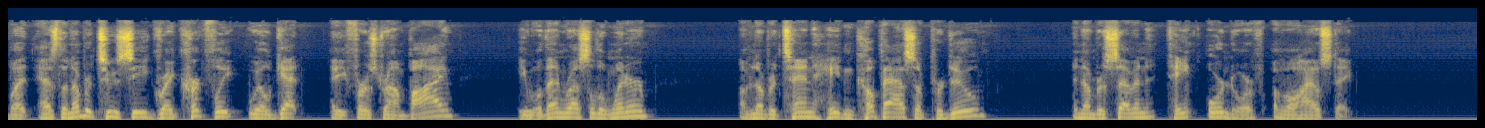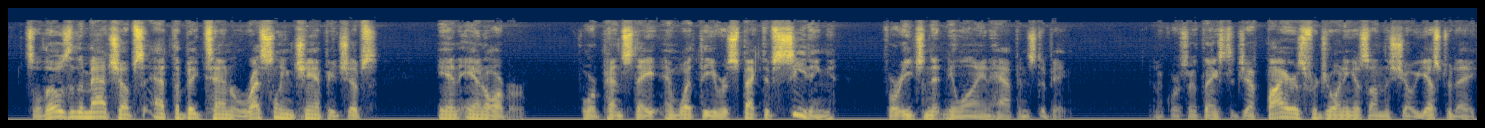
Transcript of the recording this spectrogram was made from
But as the number two seed, Greg Kerkvliet will get a first round bye. He will then wrestle the winner of number 10, Hayden Copass of Purdue, and number 7, Tate Orndorff of Ohio State. So those are the matchups at the Big Ten Wrestling Championships in Ann Arbor for Penn State and what the respective seeding for each Nittany Lion happens to be. And of course, our thanks to Jeff Byers for joining us on the show yesterday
